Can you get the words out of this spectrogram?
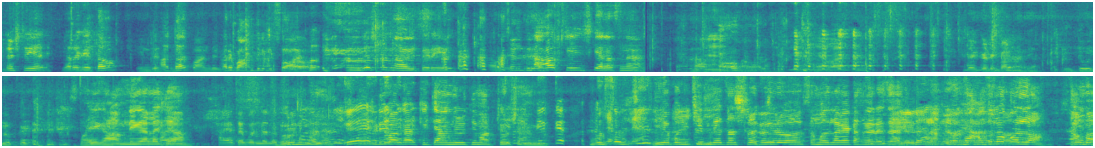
इंडस्ट्री आहे जरा घेता आता अरे बांधील की सॉरी इंडस्ट्री नाव येते रे चल तू नाव चेंज केलास ना माझी घाम निघाला जाम धूर निघाला. दगडी बघा किती आणली होती मागच्या वर्षी आम्ही हे पण किल्ल्याचा स्ट्रक्चर समजला काय? कसं करायचं? आहे आजूला कॉलला थांबा.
